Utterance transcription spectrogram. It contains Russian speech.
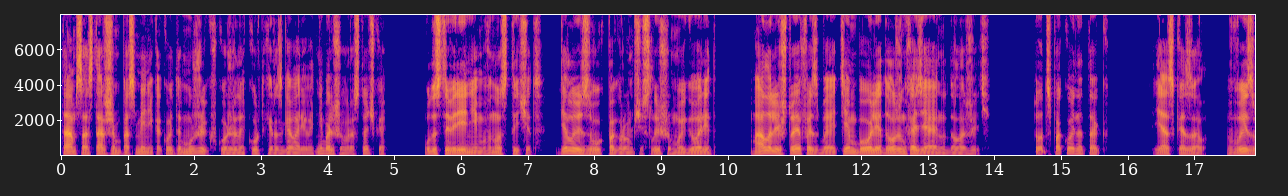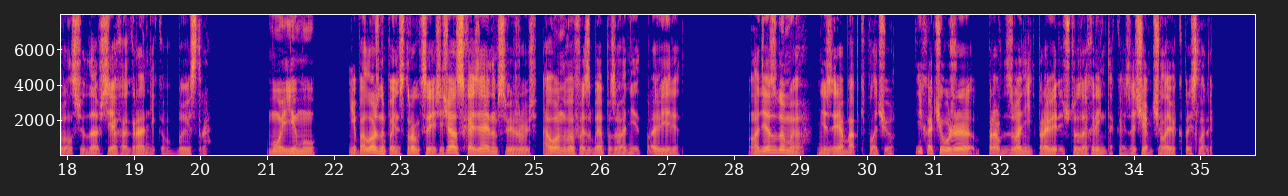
Там со старшим по смене какой-то мужик в кожаной куртке разговаривает, небольшого росточка, удостоверением в нос тычет. Делаю звук погромче, слышу, мой говорит, Мало ли что ФСБ, тем более должен хозяину доложить. Тот спокойно так, я сказал, вызвал сюда всех охранников быстро. Мой ему. Не положено по инструкции, сейчас с хозяином свяжусь, а он в ФСБ позвонит, проверит. Молодец, думаю, не зря бабки плачу. И хочу уже, правда, звонить, проверить, что за хрень такая, зачем человека прислали.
